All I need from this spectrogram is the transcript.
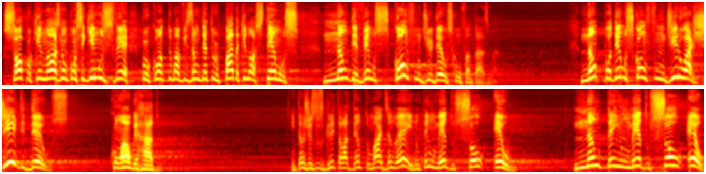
Só porque nós não conseguimos ver por conta de uma visão deturpada que nós temos, não devemos confundir Deus com um fantasma. Não podemos confundir o agir de Deus com algo errado. Então Jesus grita lá dentro do mar, dizendo: Ei, não tenham medo, sou eu. Não tenham medo, sou eu.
